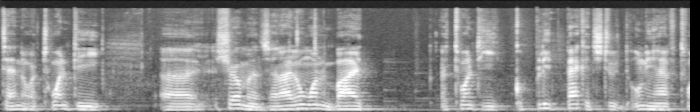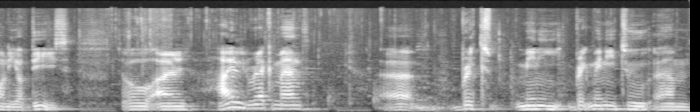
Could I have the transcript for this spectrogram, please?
10 or 20 uh, Shermans and I don't want to buy a 20 complete package to only have 20 of these. So I highly recommend uh, Brick Mini, Brick Mini to um,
